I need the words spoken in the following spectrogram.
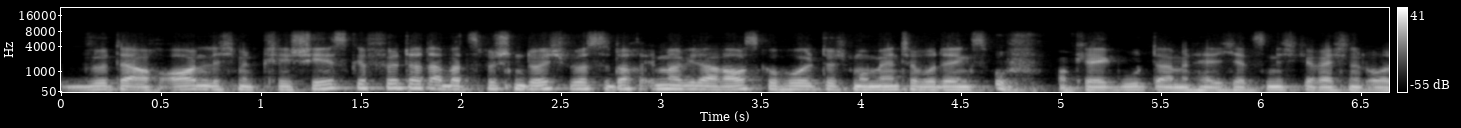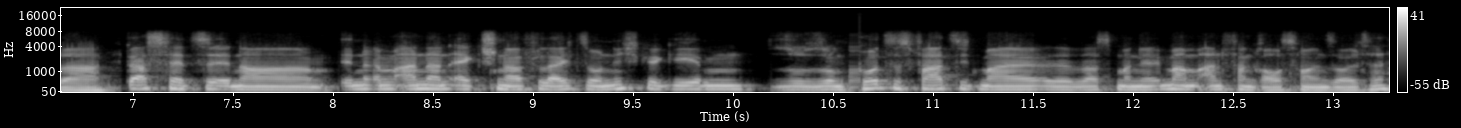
wird er auch ordentlich mit Klischees gefüttert, aber zwischendurch wirst du doch immer wieder rausgeholt durch Momente, wo du denkst, uff, okay, gut, damit hätte ich jetzt nicht gerechnet oder das hätte in, einer, in einem anderen Actioner vielleicht so nicht gegeben. So, so ein kurzes Fazit mal, äh, was man ja immer am Anfang raushauen sollte.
